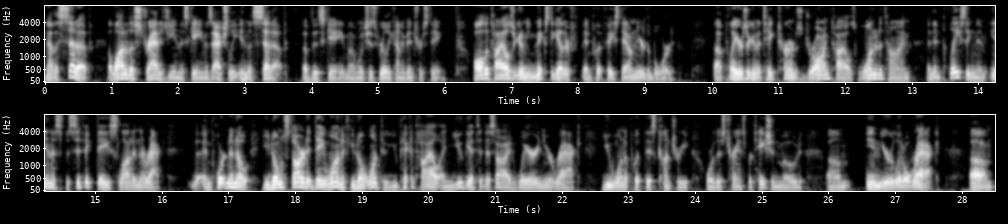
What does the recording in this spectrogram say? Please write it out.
Now, the setup, a lot of the strategy in this game is actually in the setup of this game, um, which is really kind of interesting. All the tiles are going to be mixed together and put face down near the board. Uh, players are going to take turns drawing tiles one at a time and then placing them in a specific day slot in their rack. Important to note, you don't start at day one if you don't want to. You pick a tile and you get to decide where in your rack you want to put this country or this transportation mode um, in your little rack. Um,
